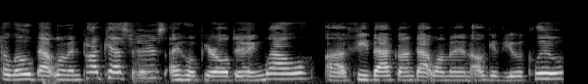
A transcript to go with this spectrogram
Hello, Batwoman podcasters. I hope you're all doing well. Uh, feedback on Batwoman, I'll give you a clue.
